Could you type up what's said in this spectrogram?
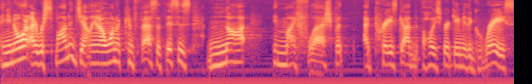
and you know what? I responded gently, and I want to confess that this is not in my flesh, but I praise God that the Holy Spirit gave me the grace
